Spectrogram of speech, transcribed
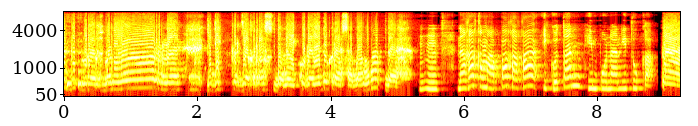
aduh bener-bener deh. Jadi kerja keras sebagai kudanya tuh kerasa banget dah. Mm-mm. Nah kak, kenapa kakak ikutan himpunan itu kak? Nah,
